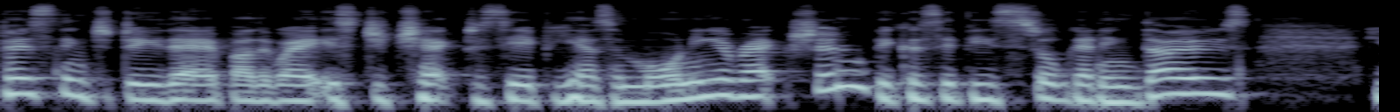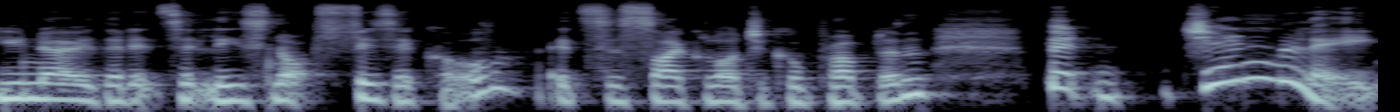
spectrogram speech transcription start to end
first thing to do there, by the way, is to check to see if he has a morning erection because if he's still getting those, you know that it's at least not physical. It's a psychological problem. But generally,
